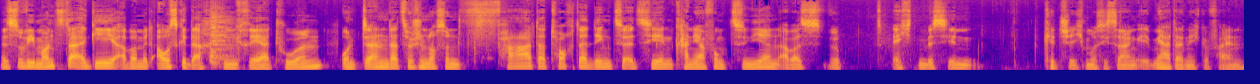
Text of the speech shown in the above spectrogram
Das ist so wie Monster AG, aber mit ausgedachten Kreaturen. Und dann dazwischen noch so ein Vater-Tochter-Ding zu erzählen, kann ja funktionieren, aber es wirkt echt ein bisschen kitschig, muss ich sagen. Mir hat er nicht gefallen.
